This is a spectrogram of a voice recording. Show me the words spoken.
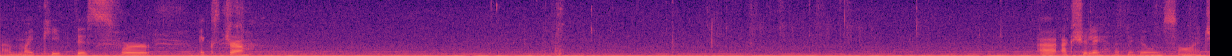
I might keep this for extra. Uh, actually, let me go inside.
